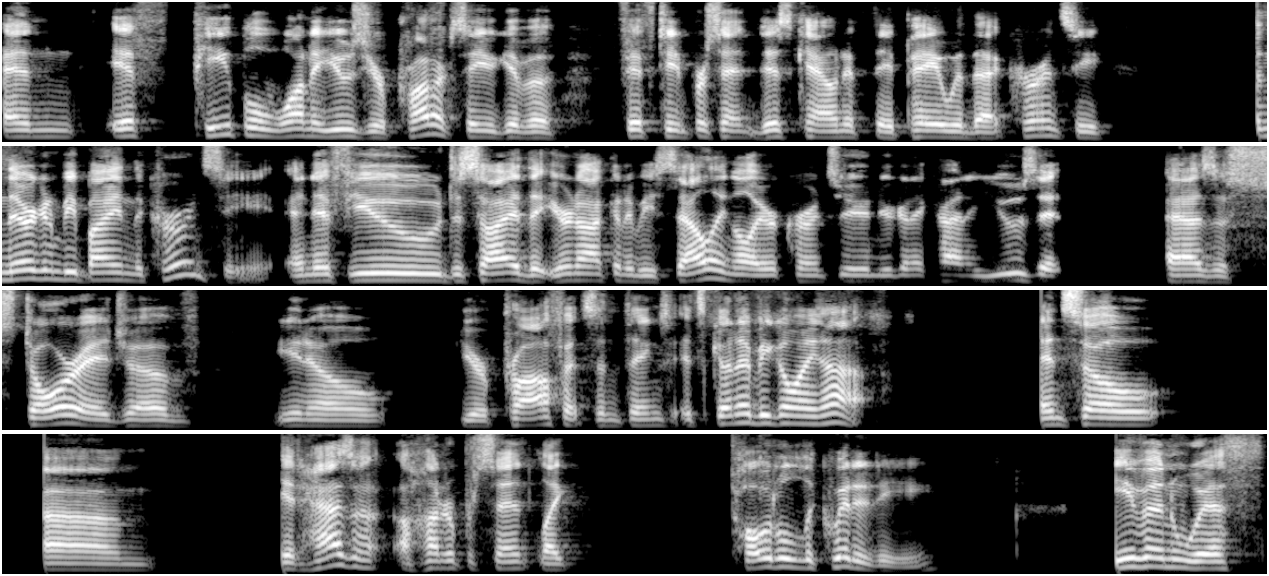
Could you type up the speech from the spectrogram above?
and if people want to use your product, say you give a 15% discount if they pay with that currency, then they're going to be buying the currency. And if you decide that you're not going to be selling all your currency and you're going to kind of use it as a storage of, you know, your profits and things, it's going to be going up. And so um, it has a 100% like total liquidity, even with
